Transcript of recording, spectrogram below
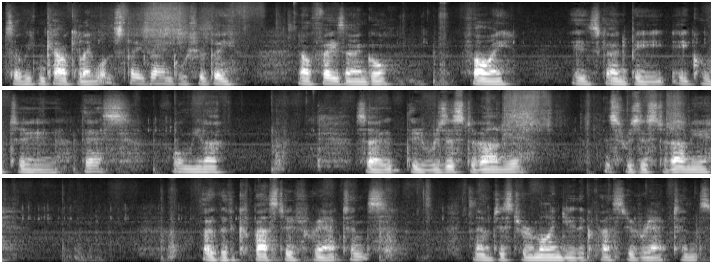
So we can calculate what this phase angle should be. Now phase angle, phi, is going to be equal to this formula. So the resistor value, this resistor value, over the capacitive reactance. Now just to remind you the capacitive reactance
